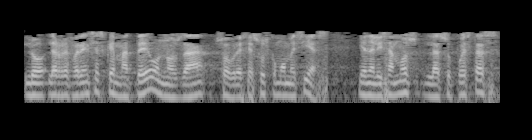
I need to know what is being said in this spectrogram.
lo, las referencias que Mateo nos da sobre Jesús como Mesías y analizamos las supuestas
